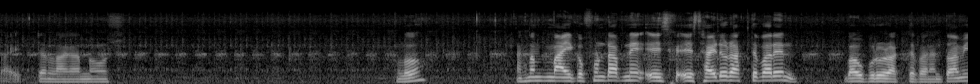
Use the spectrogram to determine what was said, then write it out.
লাইটটা লাগানো হলো এখন আপনি মাইক্রোফোনটা আপনি এই এই সাইডেও রাখতে পারেন বা উপরেও রাখতে পারেন। তো আমি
